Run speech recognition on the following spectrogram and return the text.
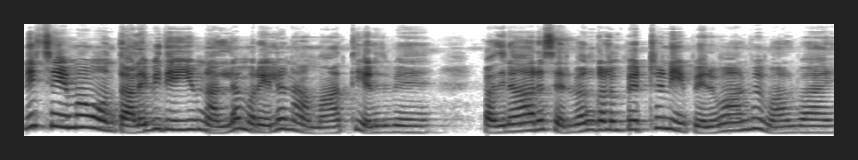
நிச்சயமாக உன் தலைவிதியையும் நல்ல முறையில் நான் மாற்றி எழுதுவேன். பதினாறு செல்வங்களும் பெற்று நீ பெருவாழ்வு வாழ்வாய்.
